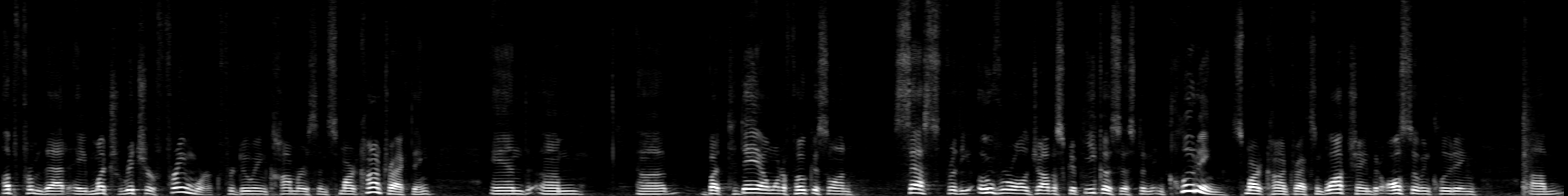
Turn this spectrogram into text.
up from that a much richer framework for doing commerce and smart contracting. And um, uh, but today I want to focus on SES for the overall JavaScript ecosystem, including smart contracts and blockchain, but also including um,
